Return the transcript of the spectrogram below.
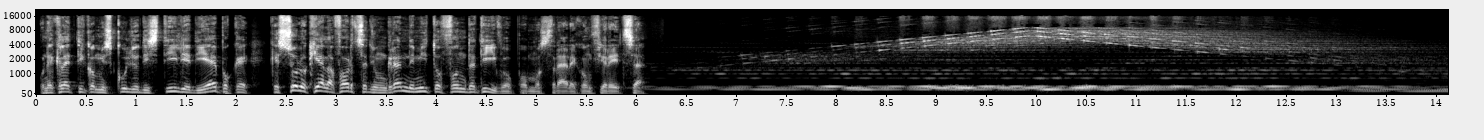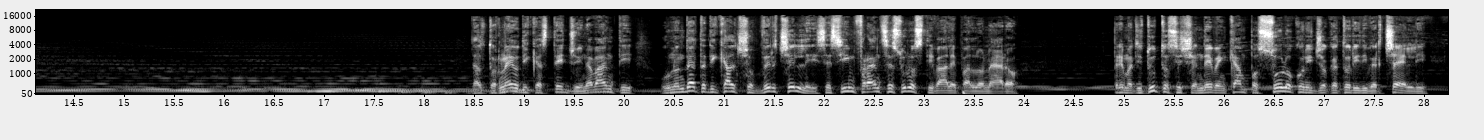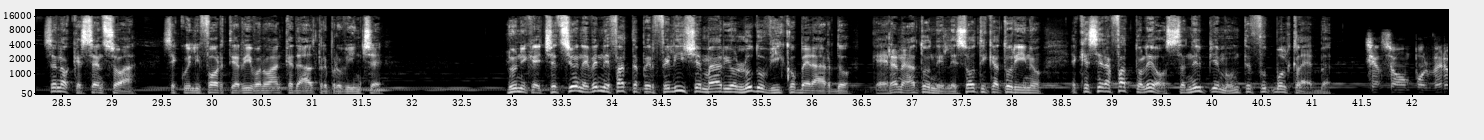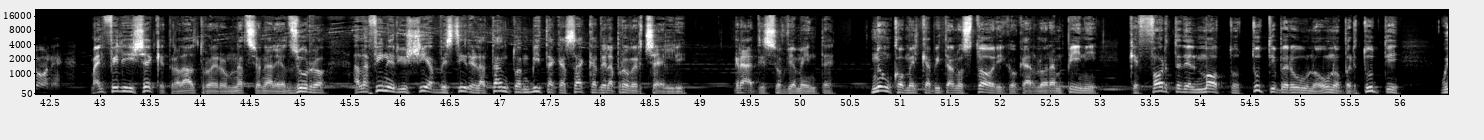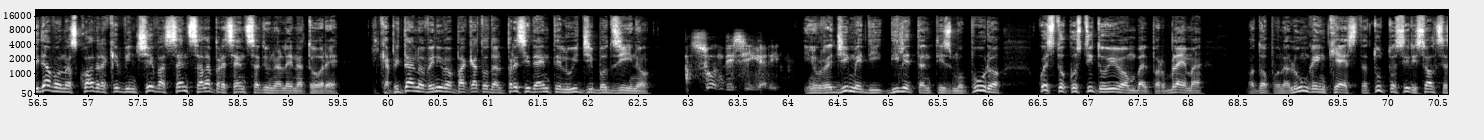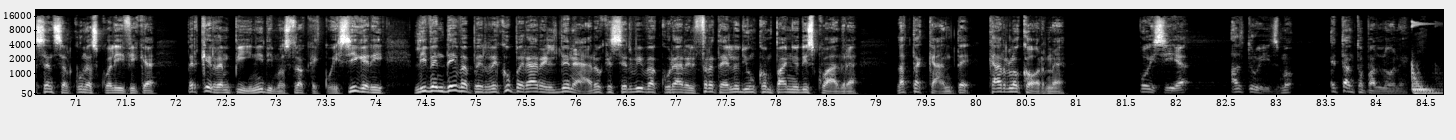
Un eclettico miscuglio di stili e di epoche che solo chi ha la forza di un grande mito fondativo può mostrare con fierezza. Dal torneo di Casteggio in avanti, un'ondata di calcio vercellese si infranse sullo stivale pallonaro. Prima di tutto si scendeva in campo solo con i giocatori di Vercelli, se no che senso ha se quelli forti arrivano anche da altre province? L'unica eccezione venne fatta per felice Mario Lodovico Berardo, che era nato nell'esotica Torino e che si era fatto le ossa nel Piemonte Football Club. Si alzò un polverone, ma il Felice, che tra l'altro era un nazionale azzurro, alla fine riuscì a vestire la tanto ambita casacca della Provercelli. Gratis, ovviamente. Non come il capitano storico Carlo Rampini, che forte del motto tutti per uno, uno per tutti, guidava una squadra che vinceva senza la presenza di un allenatore. Il capitano veniva pagato dal presidente Luigi Bozzino, a suon di sigari. In un regime di dilettantismo puro, questo costituiva un bel problema, ma dopo una lunga inchiesta tutto si risolse senza alcuna squalifica, perché Rampini dimostrò che quei sigari li vendeva per recuperare il denaro che serviva a curare il fratello di un compagno di squadra, l'attaccante Carlo Corna. Poesia, altruismo e tanto pallone.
